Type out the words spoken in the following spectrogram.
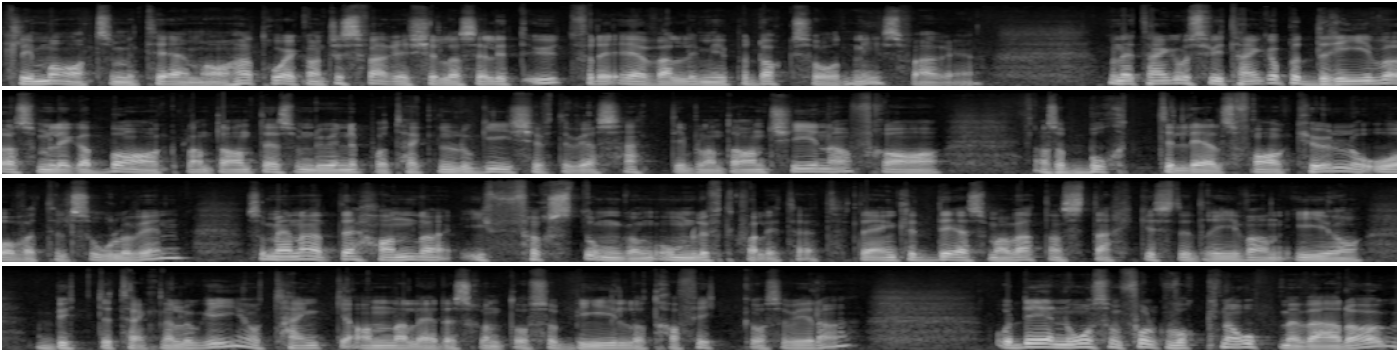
klimat som et tema. og Her tror jeg kanskje Sverige skiller seg litt ut, for det er veldig mye på dagsordenen i Sverige. Men jeg tenker, hvis vi tenker på drivere som ligger bak blant det som du er inne på, teknologiskiftet vi har sett i bl.a. Kina, fra, altså bort til dels fra kull og over til sol og vind, så mener jeg at det handler i første omgang om luftkvalitet. Det er egentlig det som har vært den sterkeste driveren i å bytte teknologi og tenke annerledes rundt også bil og trafikk osv. Og det er noe som folk våkner opp med hver dag,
